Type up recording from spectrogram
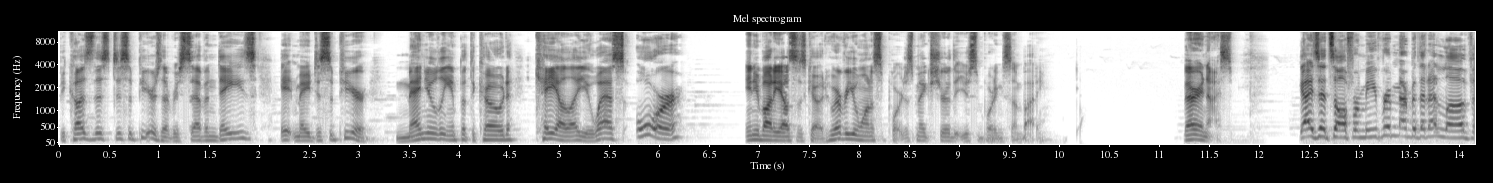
because this disappears every seven days, it may disappear. manually input the code KLAUS or anybody else's code, whoever you want to support. Just make sure that you're supporting somebody. Very nice. Guys, that's all from me. Remember that I love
